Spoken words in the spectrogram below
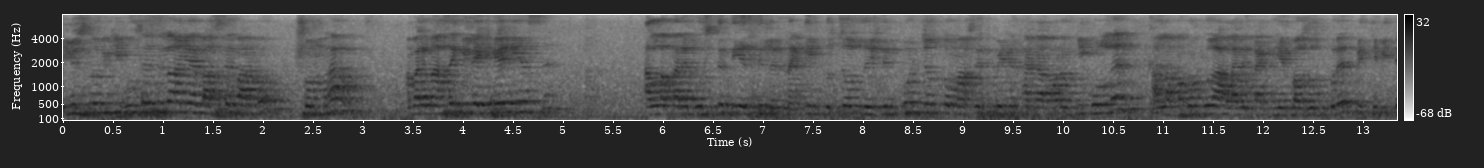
ইউনুস নবী কি বুঝেছিল আমি আর বাঁচতে পারব? সম্ভব আমার মাছে গিলে খেয়ে নিয়েছে। আল্লাহ তারে বুঝতে দিয়েছিলেন না, কিন্তু চল্লিশ দিন পর্যন্ত মাছের পেটে থাকা পরে কি করলেন? আল্লাহ ফকরুল আলমী তাকে হেফাজত করে পৃথিবীতে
